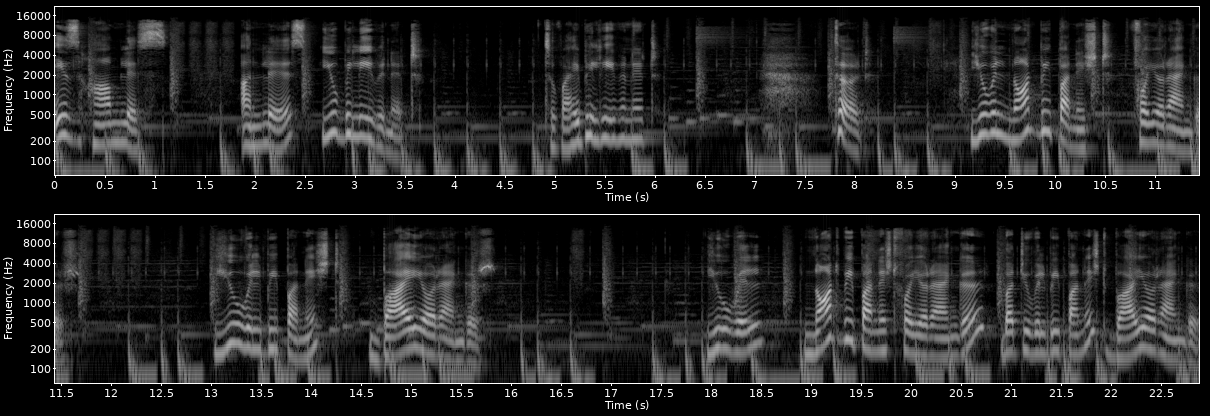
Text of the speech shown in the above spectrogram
is harmless unless you believe in it. So, why believe in it? Third, you will not be punished for your anger. You will be punished by your anger. You will not be punished for your anger, but you will be punished by your anger.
